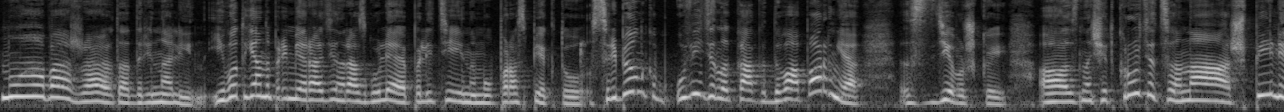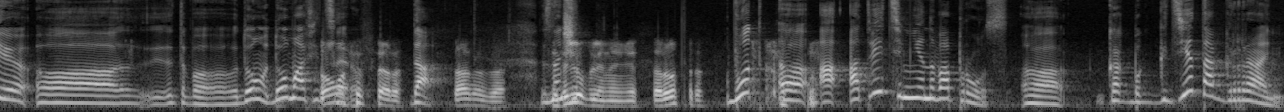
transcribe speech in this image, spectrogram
ну, обожают адреналин. И вот я, например, один раз гуляя по Литейному проспекту с ребенком, увидела, как два парня с девушкой, э, значит, крутятся на шпиле э, этого дома, дома офицеров. Дом офицеров. Да. Да-да-да. Значит, Излюбленное место руферов. Вот э, а, ответьте мне на вопрос, э, как бы где та грань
